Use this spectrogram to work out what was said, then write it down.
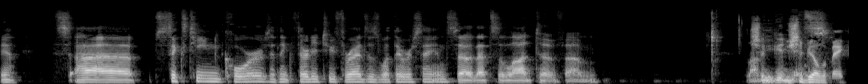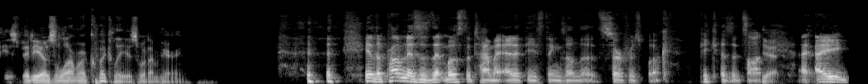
yeah. Uh, 16 cores, I think 32 threads is what they were saying. So that's a lot of um, lot So of you should be able to make these videos a lot more quickly, is what I'm hearing. yeah, the problem is, is that most of the time I edit these things on the Surface Book because it's on. Yeah. I, I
